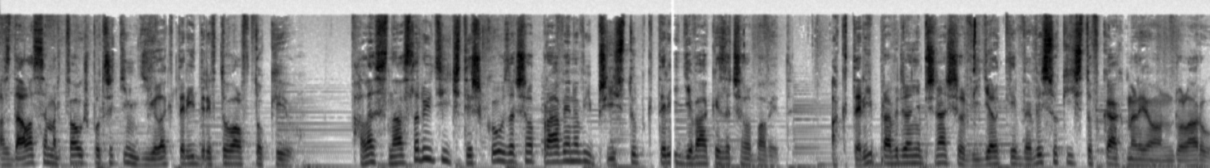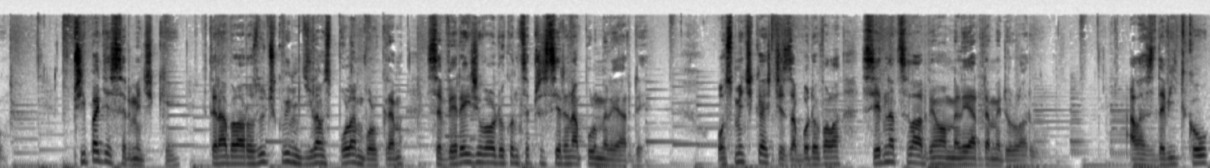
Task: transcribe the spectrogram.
a zdála se mrtvá už po třetím díle, který driftoval v Tokiu. Ale s následující čtyřkou začal právě nový přístup, který diváky začal bavit a který pravidelně přinášel výdělky ve vysokých stovkách milionů dolarů. V případě sedmičky, která byla rozlučkovým dílem s Polem Volkrem, se vyrejžovalo dokonce přes 1,5 miliardy. Osmička ještě zabodovala s 1,2 miliardami dolarů. Ale s devítkou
